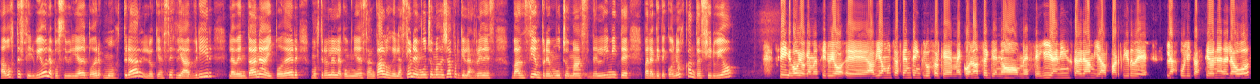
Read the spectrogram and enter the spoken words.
¿A vos te sirvió la posibilidad de poder mostrar lo que haces, de abrir la ventana y poder mostrarle a la comunidad de San Carlos, de la zona y mucho más allá, porque las redes van siempre mucho más del límite para que te conozcan? ¿Te sirvió? Sí, obvio que me sirvió. Eh, había mucha gente incluso que me conoce que no me seguía en Instagram y a partir de las publicaciones de la voz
